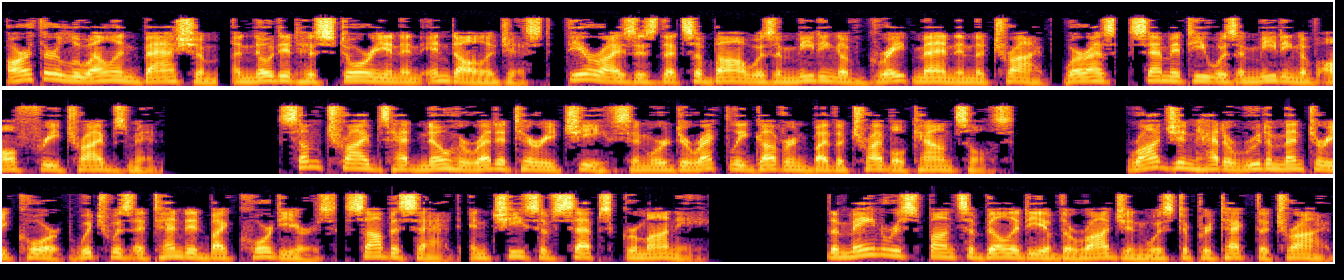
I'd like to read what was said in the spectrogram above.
Arthur Llewellyn Basham, a noted historian and Indologist, theorizes that Sabha was a meeting of great men in the tribe, whereas, Samiti was a meeting of all free tribesmen. Some tribes had no hereditary chiefs and were directly governed by the tribal councils. Rajan had a rudimentary court which was attended by courtiers and chiefs of septs The main responsibility of the Rajan was to protect the tribe.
